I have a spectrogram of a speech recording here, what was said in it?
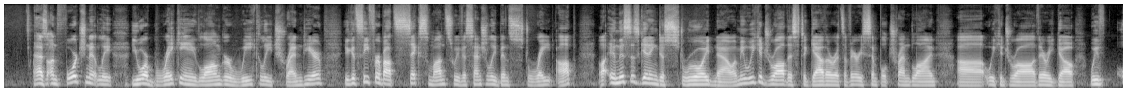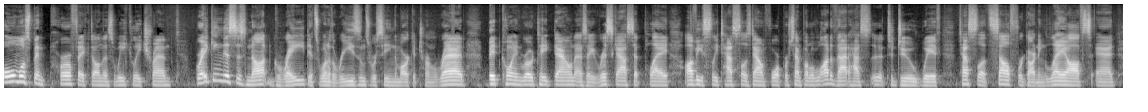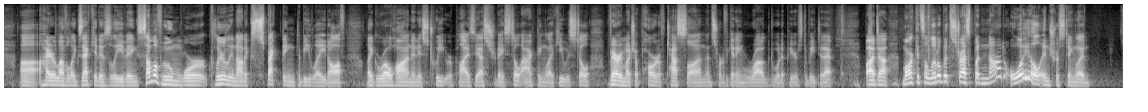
as unfortunately you are breaking a longer weekly trend here. You can see for about six months we've essentially been straight up, uh, and this is getting destroyed now. I mean, we could draw this together. It's a very simple trend line. Uh, we could draw, there we go. We've almost been perfect on this weekly trend. Breaking this is not great. It's one of the reasons we're seeing the market turn red. Bitcoin rotate down as a risk asset play. Obviously, Tesla's down 4%, but a lot of that has to do with Tesla itself regarding layoffs and uh, higher level executives leaving, some of whom were clearly not expecting to be laid off, like Rohan in his tweet replies yesterday, still acting like he was still very much a part of Tesla and then sort of getting rugged, what appears to be today. But uh, market's a little bit stressed, but not oil, interestingly.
